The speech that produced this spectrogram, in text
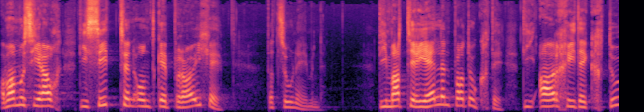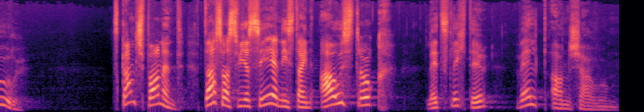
Aber man muss hier auch die Sitten und Gebräuche dazu nehmen. Die materiellen Produkte, die Architektur, ist ganz spannend. Das, was wir sehen, ist ein Ausdruck letztlich der Weltanschauung.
